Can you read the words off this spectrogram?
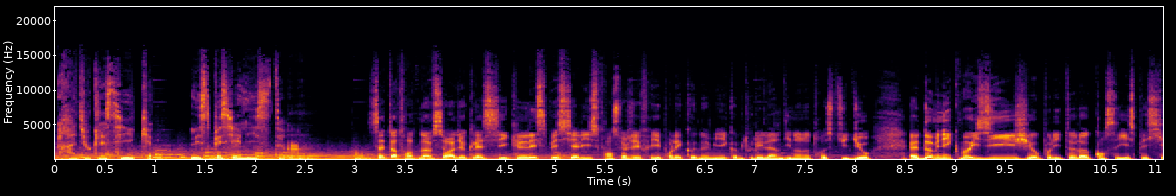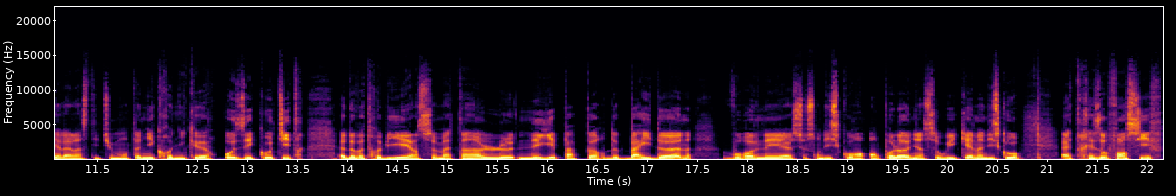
Radio Classique, les spécialistes. 7h39 sur Radio Classique, les spécialistes, François Geffrier pour l'économie, comme tous les lundis dans notre studio, Dominique Moisy, géopolitologue, conseiller spécial à l'Institut Montaigne chroniqueur aux échos. Titre de votre billet hein, ce matin, le N'ayez pas peur de Biden. Vous revenez sur son discours en Pologne hein, ce week-end, un discours euh, très offensif.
